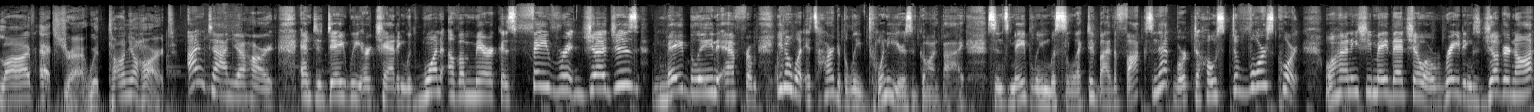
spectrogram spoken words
Live Extra with Tanya Hart. I'm Tanya Hart, and today we are chatting with one of America's favorite judges, Mablean Ephriam. You know what? It's hard to believe 20 years have gone by since Mablean was selected by the Fox network to host Divorce Court. Well, honey, she made that show a ratings juggernaut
